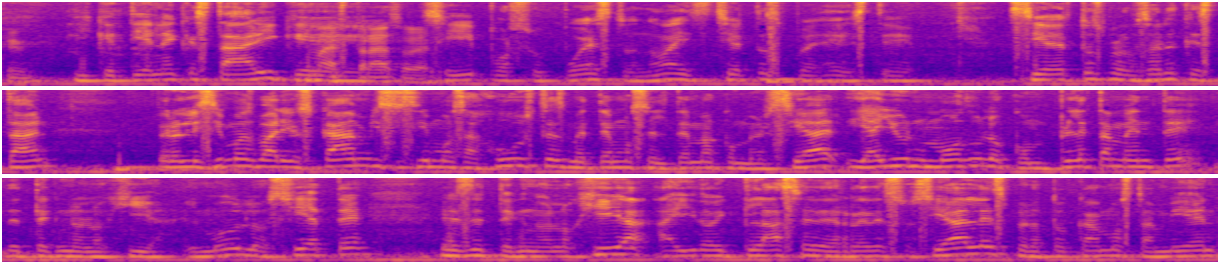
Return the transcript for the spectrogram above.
Sí. y que tiene que estar y que maestrazo, él. sí, por supuesto, ¿no? Hay ciertos este ciertos profesores que están, pero le hicimos varios cambios, hicimos ajustes, metemos el tema comercial y hay un módulo completamente de tecnología. El módulo 7 es de tecnología, ahí doy clase de redes sociales, pero tocamos también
